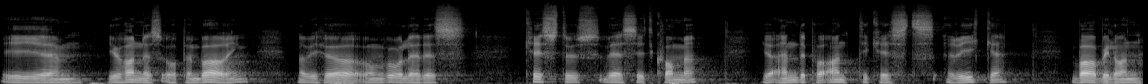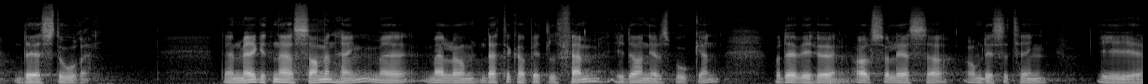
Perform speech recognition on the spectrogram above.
i eh, Johannes' åpenbaring, når vi hører om hvorledes Kristus ved sitt komme gjør ende på Antikrists rike, Babylon det store. Det er en meget nær sammenheng med, mellom dette kapittel 5 i Danielsboken og det vi altså leser om disse ting i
